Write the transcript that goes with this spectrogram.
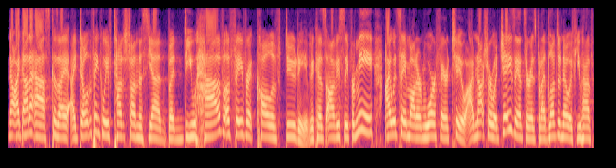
Now I gotta ask because I, I don't think we've touched on this yet, but do you have a favorite Call of Duty? Because obviously for me, I would say Modern Warfare 2. I'm not sure what Jay's answer is, but I'd love to know if you have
